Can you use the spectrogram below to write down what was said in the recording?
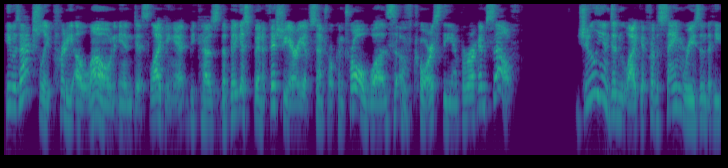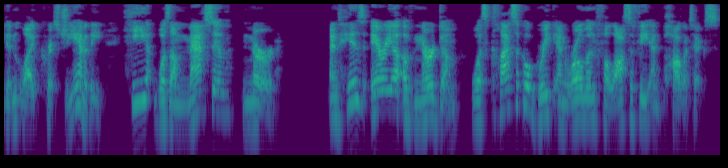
He was actually pretty alone in disliking it because the biggest beneficiary of central control was, of course, the emperor himself. Julian didn't like it for the same reason that he didn't like Christianity. He was a massive nerd. And his area of nerddom was classical Greek and Roman philosophy and politics.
